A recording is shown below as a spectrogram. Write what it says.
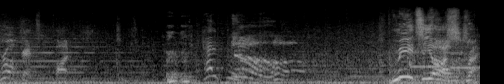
Rocket punch. Help me. Meteor strike.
